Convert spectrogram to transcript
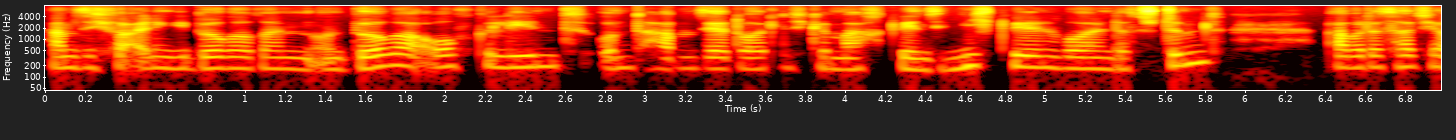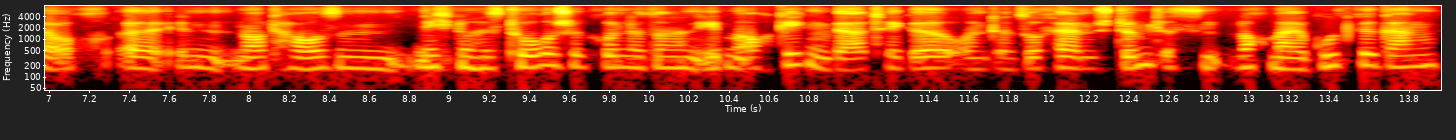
haben sich vor allen Dingen die Bürgerinnen und Bürger aufgelehnt und haben sehr deutlich gemacht, wen sie nicht wählen wollen. Das stimmt. Aber das hat ja auch äh, in Nordhausen nicht nur historische Gründe, sondern eben auch gegenwärtige. Und insofern stimmt es nochmal gut gegangen.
